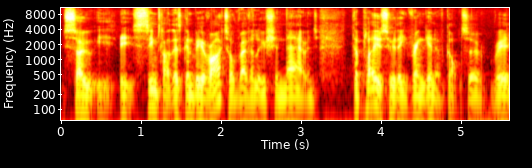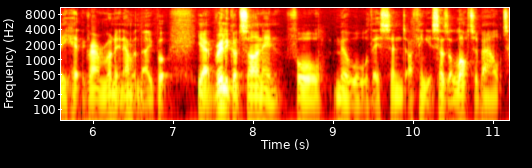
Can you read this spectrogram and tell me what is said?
So it, it seems like there's going to be a right of revolution there, and the players who they bring in have got to really hit the ground running, haven't they? But yeah, really good signing for Millwall this, and I think it says a lot about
